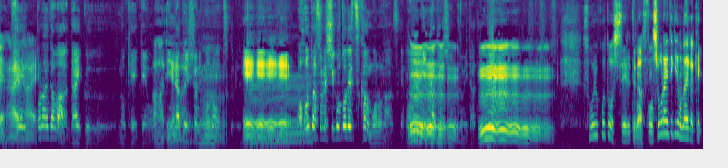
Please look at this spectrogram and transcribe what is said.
いはいはいでこの間は大工の経験をあーみんなと一緒にものを作る、ええええええ。まあ本当はそれ仕事で使うものなんですけど、うんうんみんなと一緒に組み立てて、うん、うん、うん、うん、うん。そういうことをしているっていうのは、その将来的にも何か結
